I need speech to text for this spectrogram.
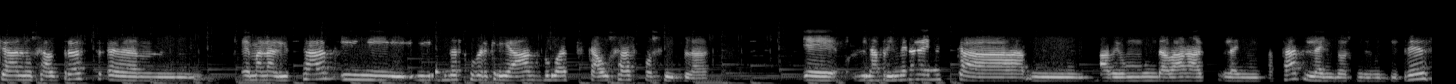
que nosaltres eh, hem analitzat i, i hem descobert que hi ha dues causes possibles. Eh, la primera és que mm, va haver un munt de vagues l'any passat, l'any 2023,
